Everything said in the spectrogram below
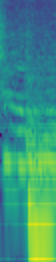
true.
